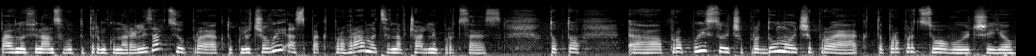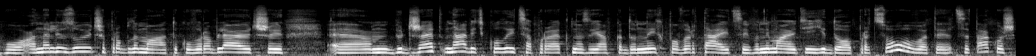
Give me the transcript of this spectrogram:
певну фінансову підтримку на реалізацію проекту, ключовий аспект програми це навчальний процес. Тобто, е, прописуючи, продумуючи проект, пропрацьовуючи його, аналізуючи проблематику, виробляючи е, бюджет, навіть коли ця проектна заявка до них повертається і вони мають її доопрацьовувати, це також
